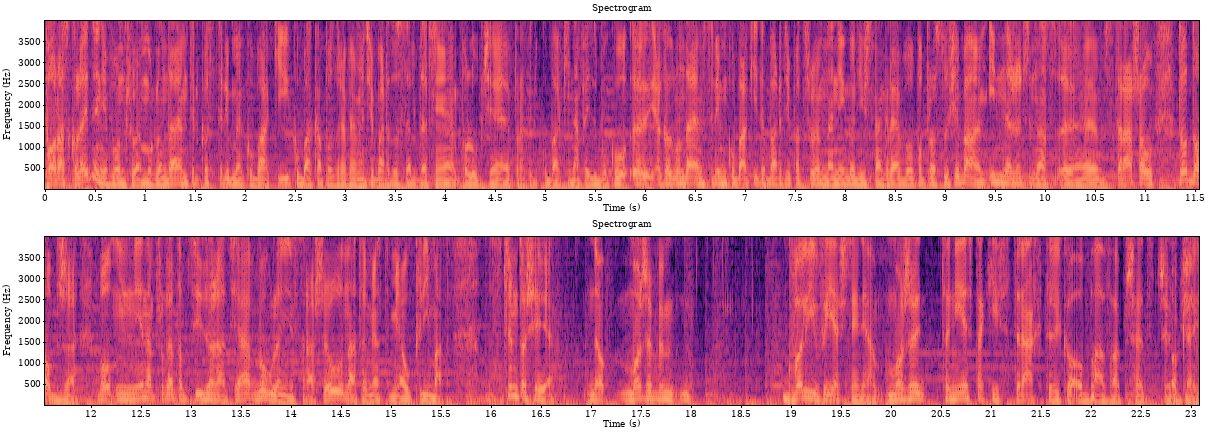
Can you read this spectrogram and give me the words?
po raz kolejny nie włączyłem, oglądałem tylko streamy Kubaki. Kubaka, pozdrawiamy cię bardzo serdecznie, polubcie profil Kubaki na Facebooku. Y, Jak oglądałem stream Kubaki, to bardziej patrzyłem na niego niż na grę, bo po prostu się bałem. Inne rzeczy nas e, straszą, to dobrze, bo mnie na przykład opcja izolacja w ogóle nie straszył, natomiast miał klimat. Z czym to się je? No, może bym. Gwoli wyjaśnienia, może to nie jest taki strach, tylko obawa przed czymś Okej.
